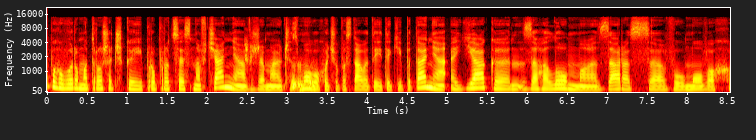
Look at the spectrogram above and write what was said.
поговоримо трошечки і про процес навчання. Вже маючи змогу, хочу поставити і такі питання. Як е, загалом е, зараз е, в умовах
